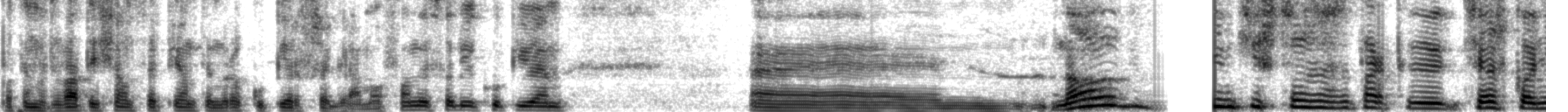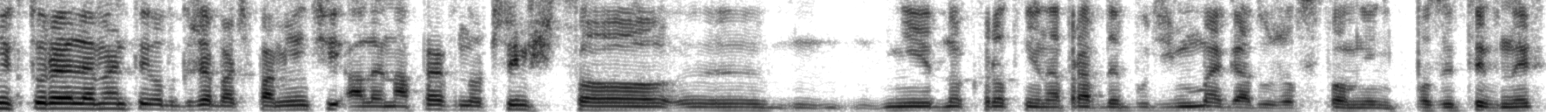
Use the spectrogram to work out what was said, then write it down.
potem w 2005 roku pierwsze gramofony sobie kupiłem. Em, No, powiem Ci szczerze, że tak y, ciężko niektóre elementy odgrzebać w pamięci, ale na pewno czymś, co y, niejednokrotnie naprawdę budzi mega dużo wspomnień pozytywnych,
